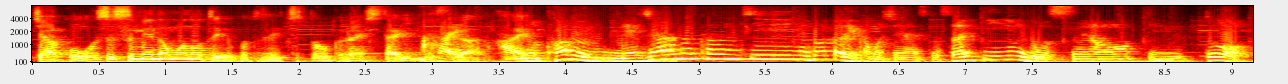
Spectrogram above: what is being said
じゃあこうおすすめのものということでちょっとお伺いしたいんですが、はい、はい。もう多分メジャーな感じのばかりかもしれないですけど最近読んでおすすめなものっていうと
